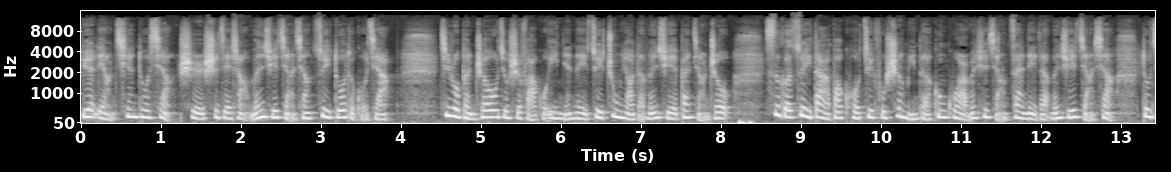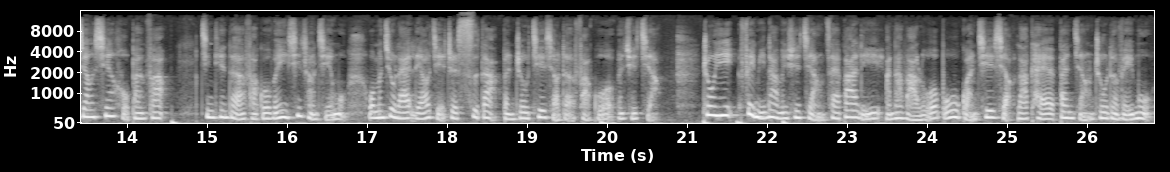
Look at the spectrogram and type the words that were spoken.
约两千多项，是世界上文学奖项最多的国家。进入本周就是法国一年内最重要的文学颁奖周，四个最大、包括最负盛名的龚古尔文学奖在内的的文学奖项都将先后颁发。今天的法国文艺欣赏节目，我们就来了解这四大本周揭晓的法国文学奖。周一，费米娜文学奖在巴黎卡纳瓦罗博物馆揭晓，拉开颁奖周的帷幕。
